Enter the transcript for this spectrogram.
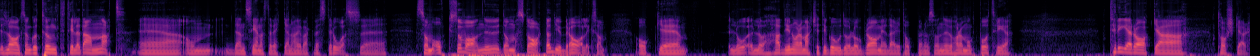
lag som går tungt till ett annat, eh, om den senaste veckan har ju varit Västerås, eh, som också var, nu, de startade ju bra liksom, och hade ju några matcher till godo och låg bra med där i toppen, och så nu har de åkt på tre, tre raka torskar.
